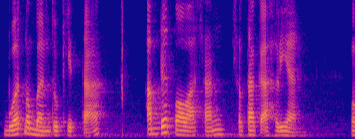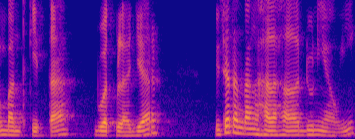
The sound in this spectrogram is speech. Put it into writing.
buat membantu kita update wawasan serta keahlian. Membantu kita buat belajar bisa tentang hal-hal duniawi,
